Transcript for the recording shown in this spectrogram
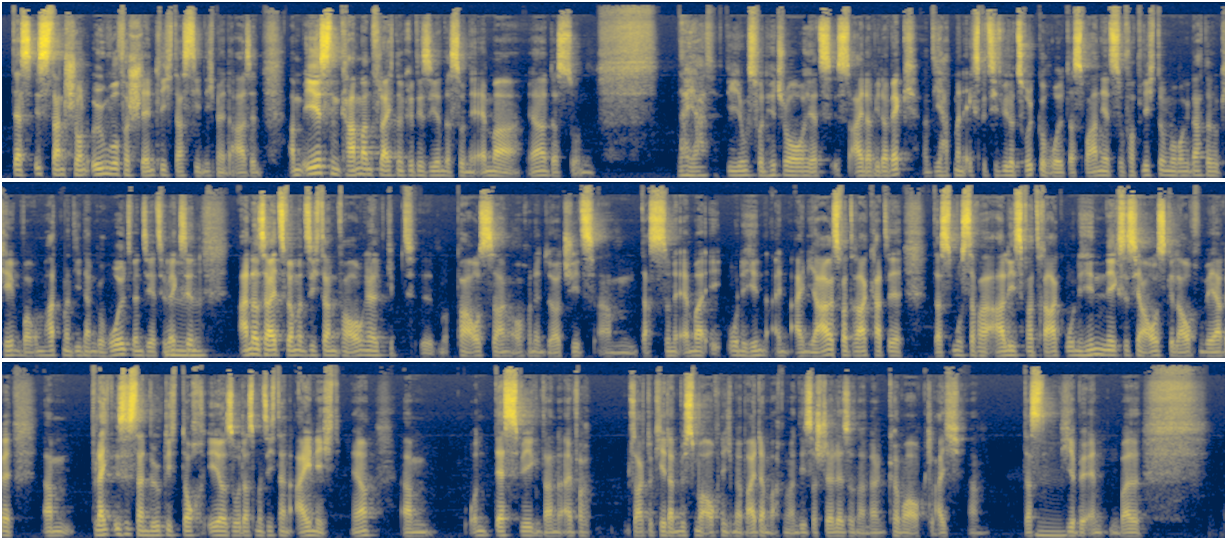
das ist dann schon irgendwo verständlich, dass die nicht mehr da sind. Am ehesten kann man vielleicht noch kritisieren, dass so eine Emma, ja, dass so ein, naja, die Jungs von Hitro, jetzt ist einer wieder weg. Die hat man explizit wieder zurückgeholt. Das waren jetzt so Verpflichtungen, wo man gedacht hat, okay, warum hat man die dann geholt, wenn sie jetzt hier mhm. weg sind? Mhm. Andererseits, wenn man sich dann vor Augen hält, gibt äh, ein paar Aussagen auch in den Dirt Sheets, ähm, dass so eine Emma eh ohnehin einen Einjahresvertrag hatte, dass Mustafa Alis Vertrag ohnehin nächstes Jahr ausgelaufen wäre. Ähm, vielleicht ist es dann wirklich doch eher so, dass man sich dann einigt. Ja, ähm, und deswegen dann einfach sagt, okay, dann müssen wir auch nicht mehr weitermachen an dieser Stelle, sondern dann können wir auch gleich ähm, das mhm. hier beenden, weil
